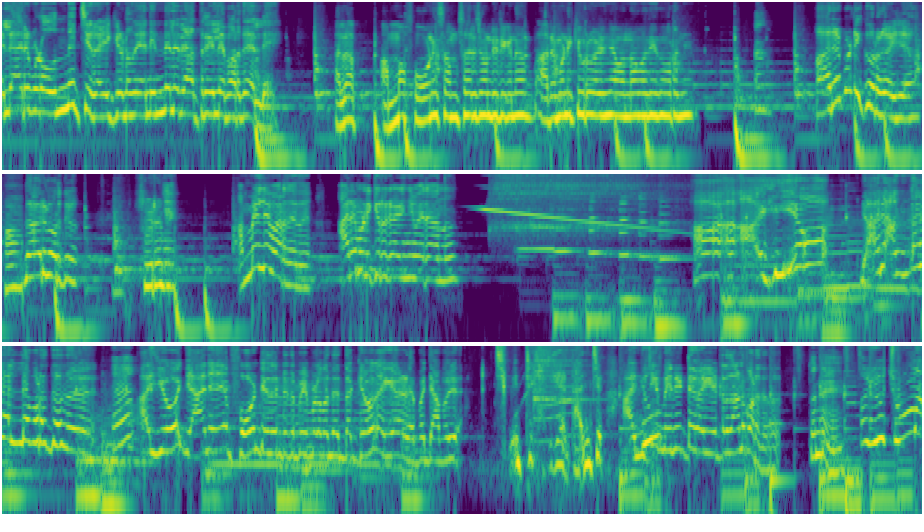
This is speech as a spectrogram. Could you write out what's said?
എല്ലാരും കൂടെ ഒന്നിച്ച് കഴിക്കണമെന്ന് ഞാൻ ഇന്നലെ രാത്രിയിലെ പറഞ്ഞല്ലേ അല്ല അമ്മ ഫോണിൽ സംസാരിച്ചോണ്ടിരിക്കണ അരമണിക്കൂർ കഴിഞ്ഞാ വന്നാ മതി എന്ന് പറഞ്ഞു അരമണിക്കൂർ കഴിഞ്ഞു? ആര് പറഞ്ഞു? സുരഭി. അമ്മയല്ലേ പറഞ്ഞത്? അരമണിക്കൂർ കഴിഞ്ഞ് വരാന്ന്. അയ്യോ ഞാൻ അങ്ങനെയല്ല പറഞ്ഞത്. അയ്യോ ഞാനേ ഫോൺ ചെയ്തോണ്ടിരുന്നപ്പോ ഇവിടെ വന്ന് എന്തൊക്കെയോ കൈകാണി അപ്പൊ ഞാൻ അഞ്ച് മിനിറ്റ് കഴിയട്ടെ അഞ്ച് അഞ്ച് മിനിറ്റ് കഴിയട്ടെന്നാണ് പറഞ്ഞത്. തന്നെ? അയ്യോ ചുമ്മാ.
